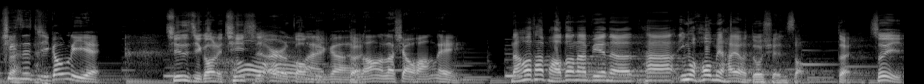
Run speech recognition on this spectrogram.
七十几公里耶，七十几公里，七十二公里，对，然后那小黄嘞，然后他跑到那边呢，他因为后面还有很多选手，对，所以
